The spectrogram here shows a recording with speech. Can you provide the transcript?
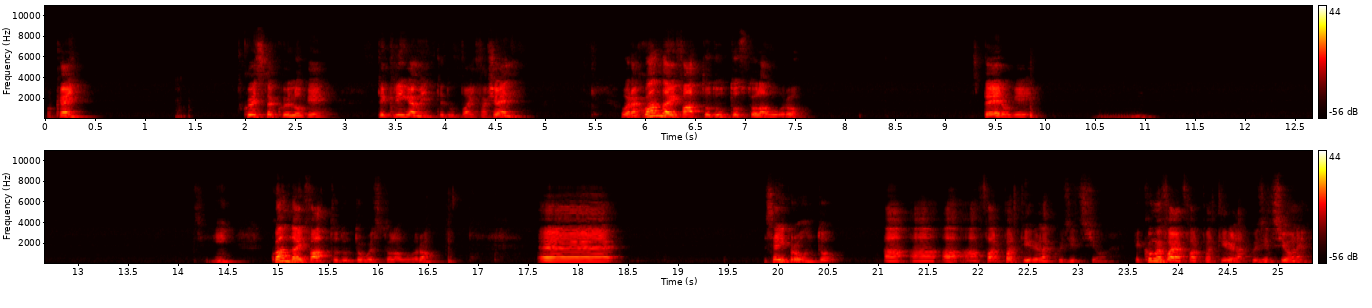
Ok? Questo è quello che tecnicamente tu vai facendo. Ora, quando hai fatto tutto sto lavoro, spero che... Sì. Quando hai fatto tutto questo lavoro, eh, sei pronto a, a, a, far partire l'acquisizione. E come fai a far partire l'acquisizione?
